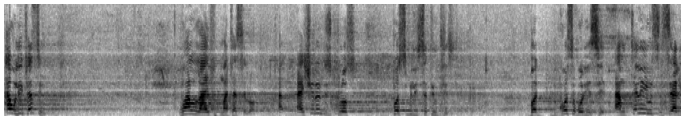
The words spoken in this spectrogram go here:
How will he face him? One life matters a lot. I, I shouldn't disclose possibly certain things. But because of what you said, I'm telling you sincerely,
